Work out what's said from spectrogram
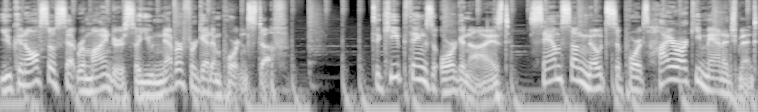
You can also set reminders so you never forget important stuff. To keep things organized, Samsung Notes supports hierarchy management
